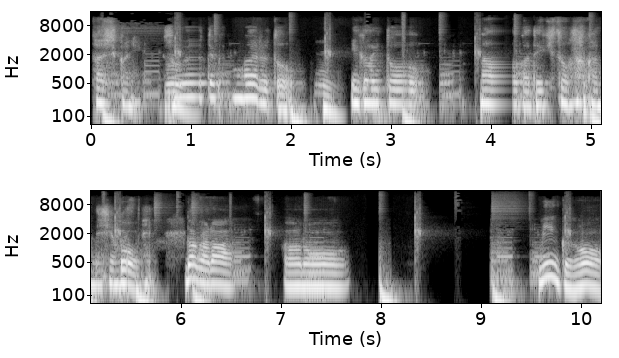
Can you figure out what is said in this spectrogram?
確かに、そうやって考えると、うん、意外となんかできそうな感じしますね。だからあのミンクの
